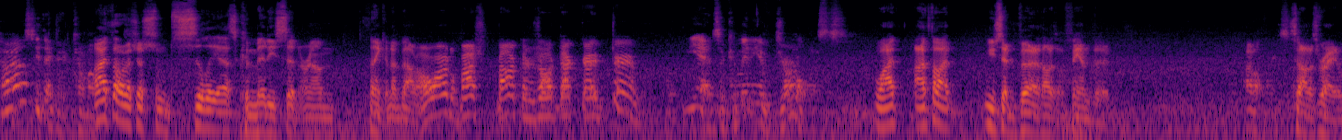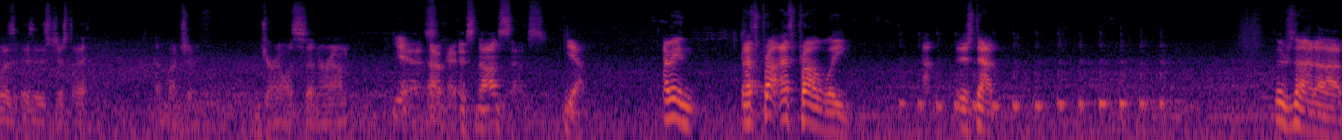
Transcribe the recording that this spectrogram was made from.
How else do you think they'd come up I with thought it was just some silly ass committee sitting around thinking about, oh, we're the best Falcons all decade team. Yeah, it's a committee of journalists. Well, I, I thought you said vote. I thought it was a fan vote. I don't think so. So I was right. It was. It was just a, a bunch of journalists sitting around. Yeah, it's, Okay. it's nonsense. Yeah, I mean, that's pro- that's probably there's not there's not uh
